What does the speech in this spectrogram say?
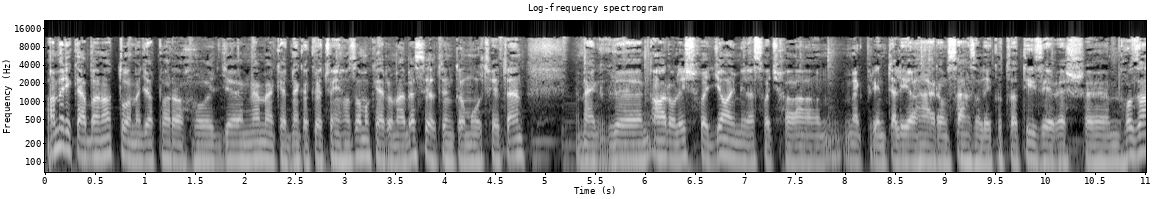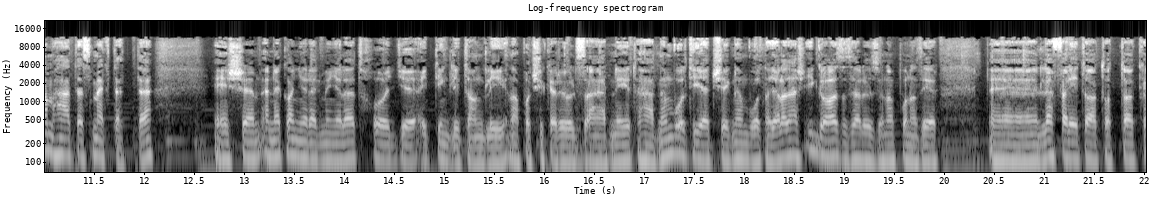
Amerikában attól megy a para, hogy emelkednek a kötvényhozamok, erről már beszéltünk a múlt héten, meg arról is, hogy jaj, mi lesz, hogyha megprinteli a 3%-ot a 10 éves hozam, hát ezt megtette, és ennek annyi eredménye lett, hogy egy tingli-tangli napot sikerült zárni, tehát nem volt ijegység, nem volt nagy eladás. Igaz, az előző napon azért e, lefelé tartottak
